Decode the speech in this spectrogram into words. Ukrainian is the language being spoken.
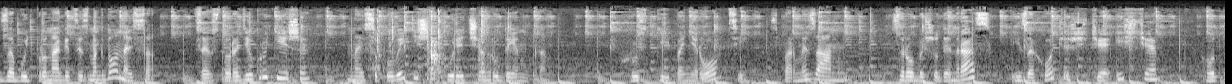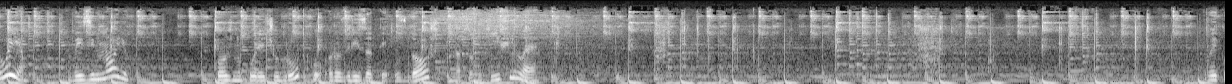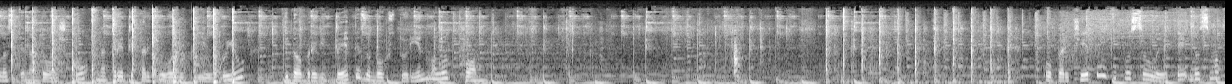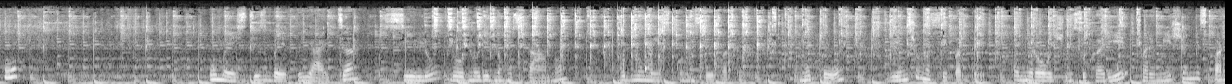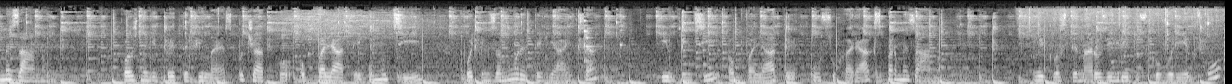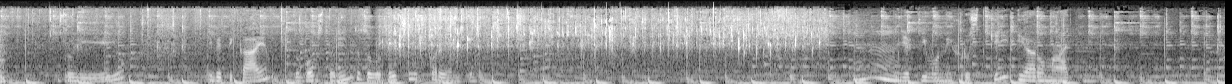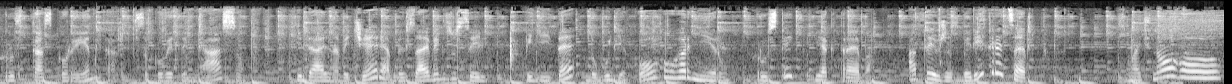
Забудь про нагетси з Макдональдса. Це в 100 разів крутіше. Найсоковитіша куряча грудинка. В хрусткій паніровці з пармезаном. Зробиш один раз і захочеш ще і ще. Готуємо? Ви зі мною? Кожну курячу грудку розрізати уздовж на тонкі філе. Викласти на дошку, накрити харчовою плівкою і добре відбити з обох сторін молотком. Поперчити і посолити до смаку. У мисці збити яйця сіллю до однорідного стану. Одну миску насипати муку, в іншу насипати паніровочні сухарі, перемішані з пармезаном. Кожне відбите філе спочатку обваляти у муці, потім занурити в яйця і в кінці обваляти у сухарях з пармезаном. Викласти на розігріту сковорідку з олією і випікаємо з обох сторін до золотистої скоринки. Які вони хрусткі і ароматні. Хрустка скоринка, соковите м'ясо, ідеальна вечеря без зайвих зусиль. Підійде до будь-якого гарніру. Хрустить як треба. А ти вже зберіг рецепт? Смачного!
